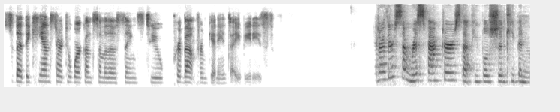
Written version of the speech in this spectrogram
so that they can start to work on some of those things to prevent from getting diabetes. And are there some risk factors that people should keep in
